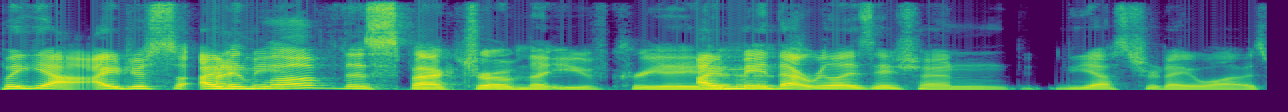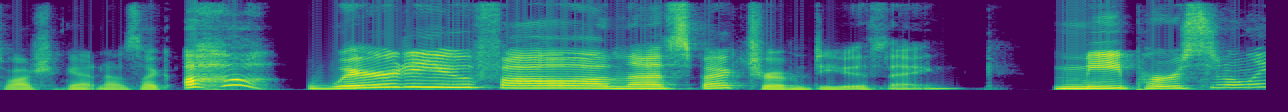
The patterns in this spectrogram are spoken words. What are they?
But yeah, I just I, I, made, love this spectrum that you've created. I made that realization yesterday while I was watching it, and I was like, aha. Where do you fall on that spectrum? Do you think? Me personally,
